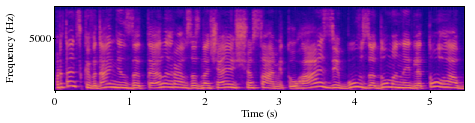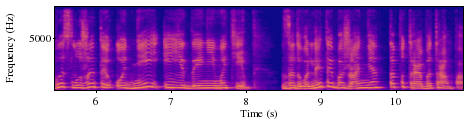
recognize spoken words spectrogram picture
Британське видання The Telegraph зазначає, що саміт у Гаазі був задуманий для того, аби служити одній і єдиній меті задовольнити бажання та потреби Трампа.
